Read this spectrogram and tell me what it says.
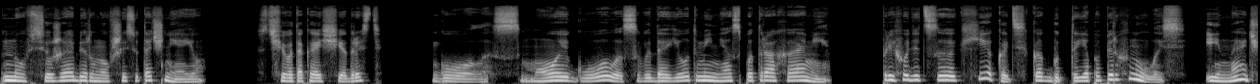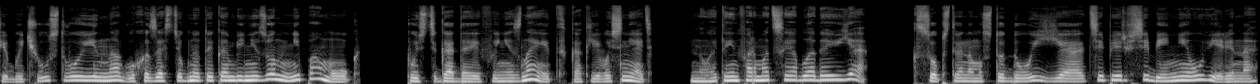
но все же, обернувшись, уточняю. С чего такая щедрость? Голос, мой голос выдает меня с потрохами. Приходится кхекать, как будто я поперхнулась. Иначе бы, чувствую, и наглухо застегнутый комбинезон не помог. Пусть Гадаев и не знает, как его снять, но этой информацией обладаю я. К собственному стыду я теперь в себе не уверена.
